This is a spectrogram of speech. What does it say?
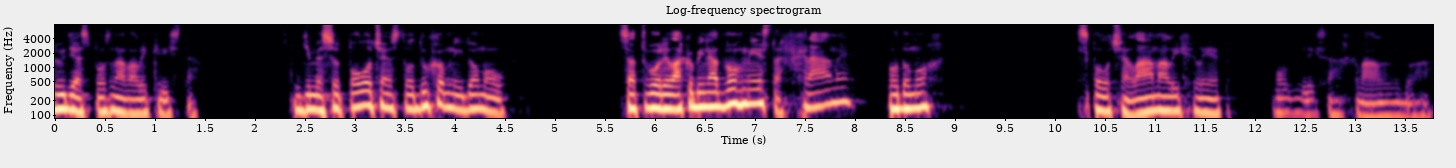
ľudia spoznávali Krista. Vidíme spoločenstvo duchovných domov, sa tvoril akoby na dvoch miestach. V chráme, po domoch. Spoločne lámali chlieb, modlili sa, chválili Boha.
